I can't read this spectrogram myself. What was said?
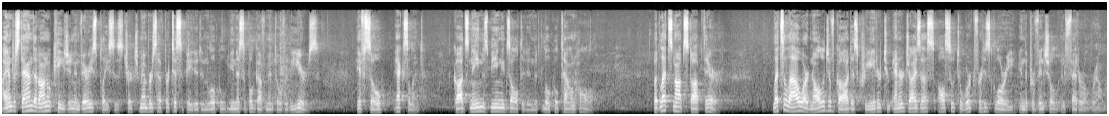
I understand that on occasion in various places, church members have participated in local municipal government over the years. If so, excellent. God's name is being exalted in the local town hall. But let's not stop there. Let's allow our knowledge of God as Creator to energize us also to work for His glory in the provincial and federal realm.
